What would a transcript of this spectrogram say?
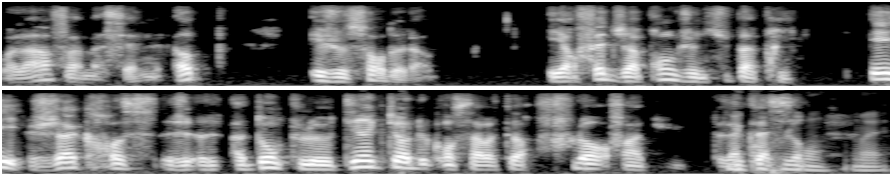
voilà, enfin ma scène, hop, et je sors de là. Et en fait, j'apprends que je ne suis pas pris. Et Jacques Ross, euh, donc le directeur du conservateur Florent, enfin du, de la classe, Florent, ouais.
